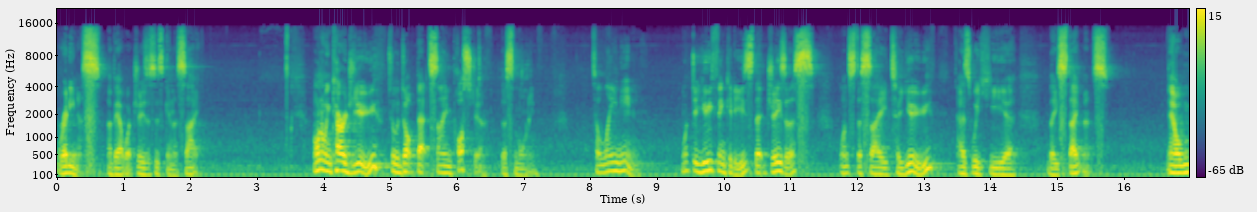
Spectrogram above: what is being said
readiness about what Jesus is going to say. I want to encourage you to adopt that same posture this morning, to lean in. What do you think it is that Jesus wants to say to you as we hear these statements? Now,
